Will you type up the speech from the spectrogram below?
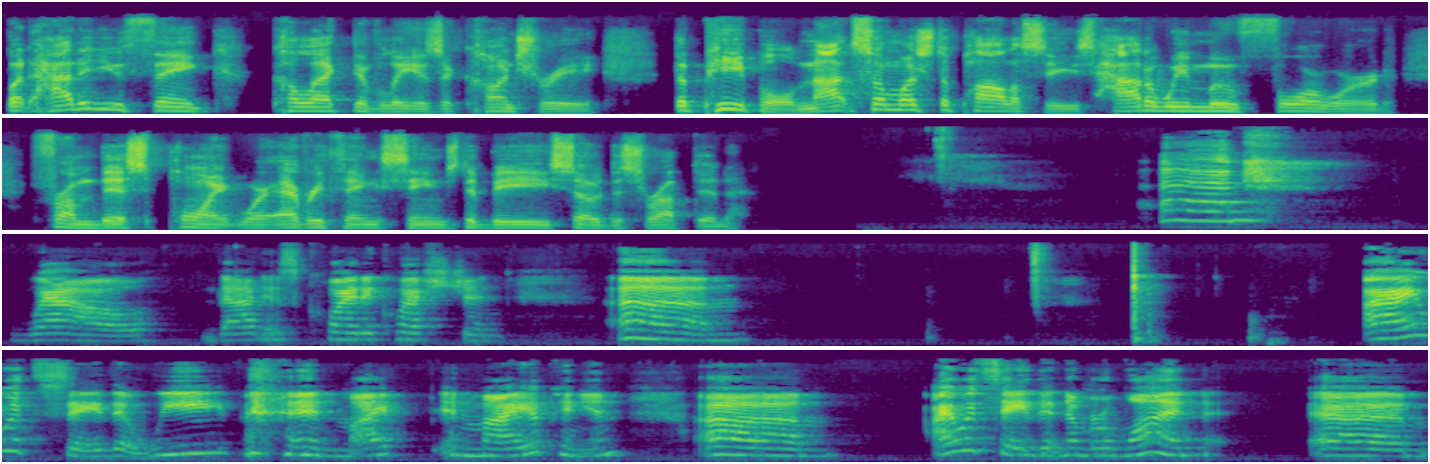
But how do you think collectively as a country, the people, not so much the policies, how do we move forward from this point where everything seems to be so disrupted? Um, wow, that is quite a question. Um, I would say that we, in my in my opinion, um, I would say that number one, um,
